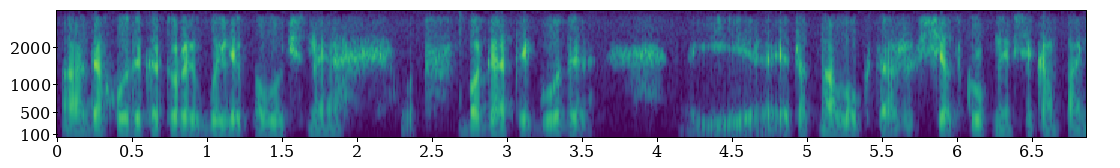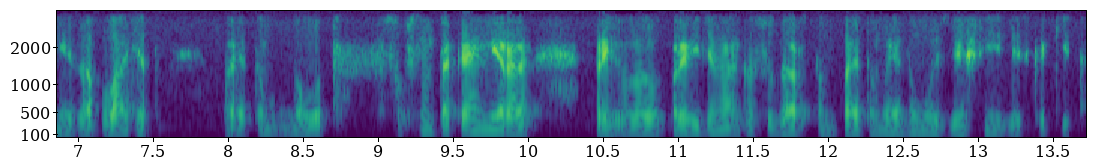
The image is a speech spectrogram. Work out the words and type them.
а, доходы, которые были получены вот, в богатые годы, и этот налог также сейчас крупные все компании заплатят. Поэтому, ну вот, собственно, такая мера проведена государством, поэтому, я думаю, излишние здесь какие-то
